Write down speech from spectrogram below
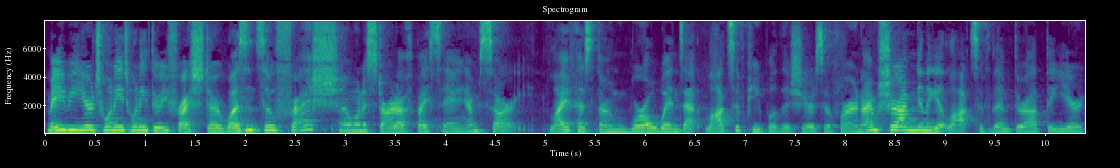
Maybe your 2023 fresh start wasn't so fresh. I want to start off by saying I'm sorry. Life has thrown whirlwinds at lots of people this year so far, and I'm sure I'm going to get lots of them throughout the year,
